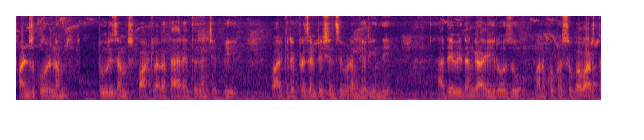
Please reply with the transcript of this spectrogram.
ఫండ్స్ కోరినాం. టూరిజం స్పాట్ లాగా తయారవుతుందని చెప్పి వారికి రిప్రజెంటేషన్స్ ఇవ్వడం జరిగింది. అదేవిధంగా ఈరోజు మనకు ఒక శుభవార్త.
